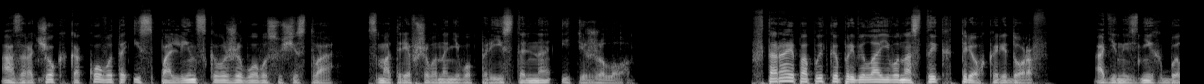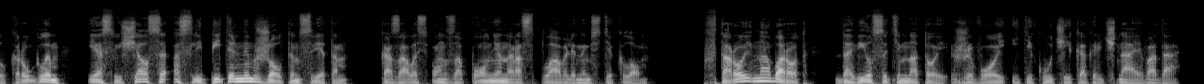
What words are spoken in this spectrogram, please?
а зрачок какого-то исполинского живого существа, смотревшего на него пристально и тяжело. Вторая попытка привела его на стык трех коридоров. Один из них был круглым и освещался ослепительным желтым светом. Казалось, он заполнен расплавленным стеклом. Второй, наоборот, давился темнотой, живой и текучей, как речная вода.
